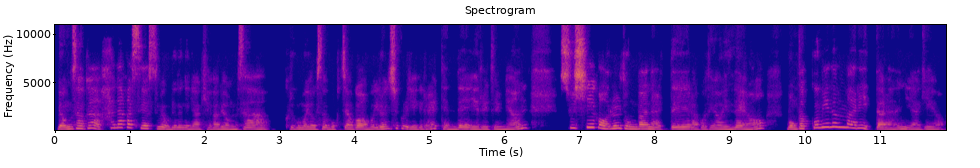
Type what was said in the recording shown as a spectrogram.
명사가 하나가 쓰였으면 우리는 그냥 걔가 명사, 그리고 뭐 여기서 목적어, 뭐 이런 식으로 얘기를 할 텐데, 예를 들면, 수식어를 동반할 때라고 되어 있네요. 뭔가 꾸미는 말이 있다라는 이야기예요.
